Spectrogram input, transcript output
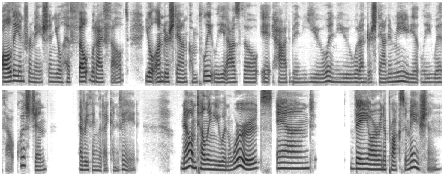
all the information. You'll have felt what I felt. You'll understand completely as though it had been you, and you would understand immediately without question everything that I conveyed. Now I'm telling you in words, and they are an approximation.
